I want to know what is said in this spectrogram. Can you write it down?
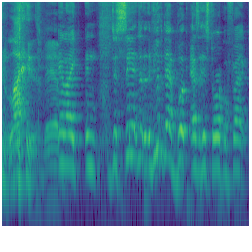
and- liars, man. and like and just seeing if you look at that book as a historical fact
